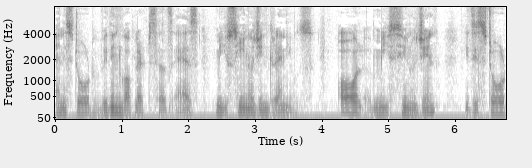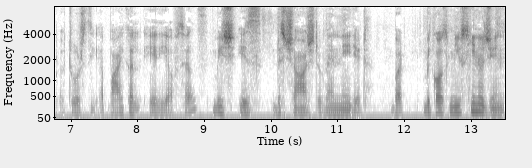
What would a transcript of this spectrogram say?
and stored within goblet cells as mucinogen granules. All mucinogen is stored towards the apical area of cells which is discharged when needed. But because mucinogen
